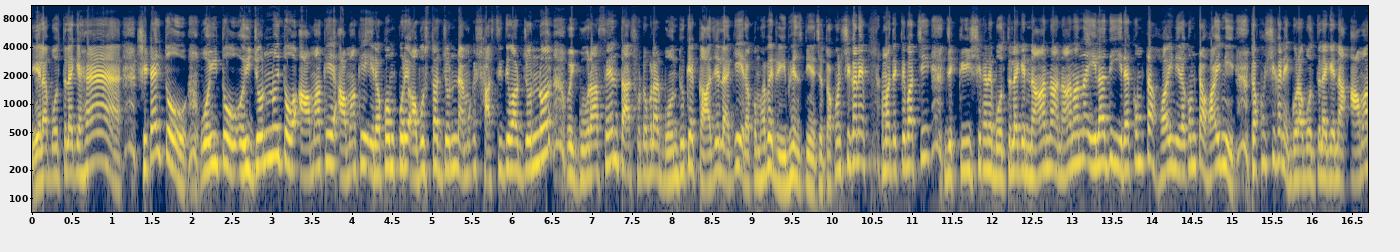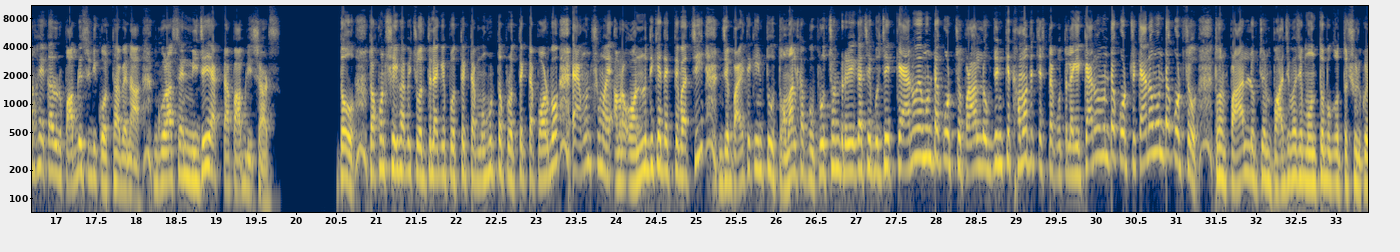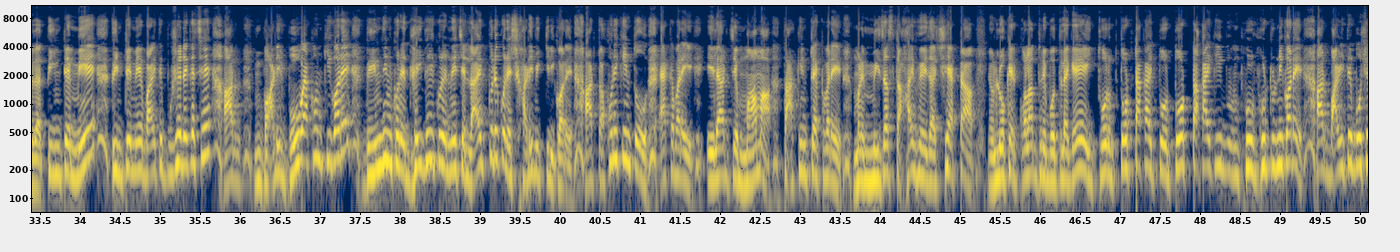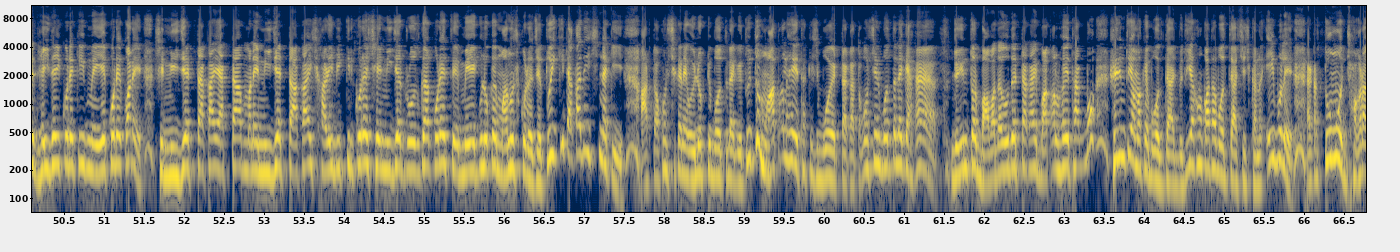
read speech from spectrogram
এলা বলতে লাগে হ্যাঁ সেটাই তো, ওই তো, ওই জন্যই তো আমাকে আমাকে এরকম করে অবস্থার জন্য, আমাকে শাস্তি দেওয়ার জন্য ওই গোরা সেন তার ছোটবেলার বন্ধুকে কাজে লাগিয়ে এরকমভাবে রিভেঞ্জ নিয়েছে। তখন সেখানে আমরা দেখতে পাচ্ছি যে ক্রিস সেখানে বলতে লাগে, না না না না না, এলাদি, এরকমটা হয়নি এরকমটা হয়নি। তখন সেখানে গোরা বলতে লাগে, না, আমার হয়ে কারোর পাবলিসিটি করতে হবে না। গোরা সেন নিজেই একটা পাবলিশার্স তো তখন সেইভাবে চলতে লাগে প্রত্যেকটা মুহূর্ত, প্রত্যেকটা পর্ব। এমন সময় আমরা অন্যদিকে দেখতে পাচ্ছি যে বাড়িতে কিন্তু তমাল কাকু প্রচণ্ড রেগে গেছে, বলছে, কেন এমনটা করছ? পাড়ার লোকজনকে থামাতে চেষ্টা করতে লাগে। কেন এমনটা করছ? কেন এমনটা করছ? তখন পাড়ার লোকজন বাজে বাজে মন্তব্য করতে শুরু করে দেয়। তিনটে মেয়ে তিনটে মেয়ে বাড়িতে পুষে রেখেছে আর বাড়ির বউ এখন কি করে? দিন দিন করে ধেই ধেই করে নেচে লাইভ করে করে শাড়ি বিক্রি করে। আর তখনই কিন্তু একেবারে এলার যে মামা, তার কিন্তু একেবারে মানে মেজাজটা হাই হয়ে যায়। সে একটা লোকের কলার ধরে বলতে লাগে, এই, তোর তোর টাকায়, তোর তোর টাকায় কি ফুটুনি করে? আর বাড়িতে বসে ধেই ধেই করে কি ইয়ে করে করে? সে নিজের টাকায় একটা মানে নিজের টাকায় শাড়ি বিক্রি করে সে নিজের রোজগার করে মেয়েগুলোকে মানুষ করেছে। তুই কি টাকা দিচ্ছিস নাকি? আর তখন সেখানে ওই লোকটি বলতে লাগে, তুই তো মাতাল হয়ে থাকিস বইয়ের টাকা। তখন সে বলতে লাগে হ্যাঁ যেদিন তোর বাবা দাদুদের টাকায় বাতাল হয়ে থাকব, সেদিন তুই আমাকে বলতে আসবি। তুই এখন কথা বলতে আসিস কেন? এই বলে একটা তুমুল ঝগড়া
